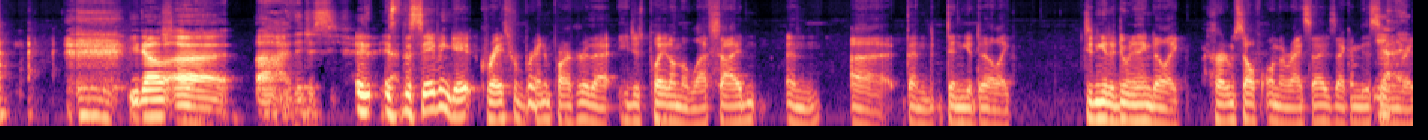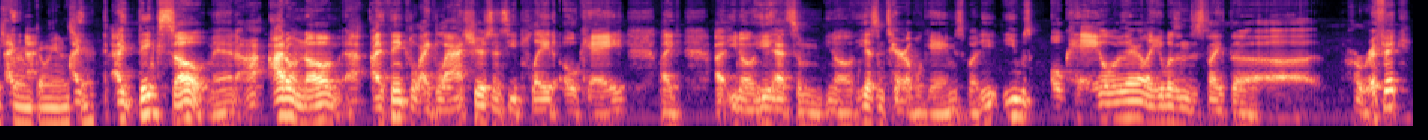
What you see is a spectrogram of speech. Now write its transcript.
man. you know, uh, uh, they just is, yeah. is, the saving grace for Brandon Parker that he just played on the left side and uh, then didn't get to like didn't get to do anything to like hurt himself on the right side? Is that going to be the saving Yeah, grace for him I- going in I, year? I think so, man. I, I don't know. I- I think like last year, since he played okay, like uh, you know, he had some, you know, he had some terrible games, but he, he was okay over there. Like he wasn't just like the uh, horrific.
